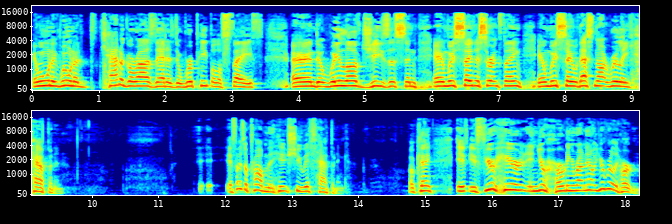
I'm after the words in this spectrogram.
And we want to we want to categorize that as that we're people of faith and that we love Jesus and, and we say this certain thing and we say, well, that's not really happening. If there's a problem that hits you, it's happening. Okay? If, if you're here and you're hurting right now, you're really hurting.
